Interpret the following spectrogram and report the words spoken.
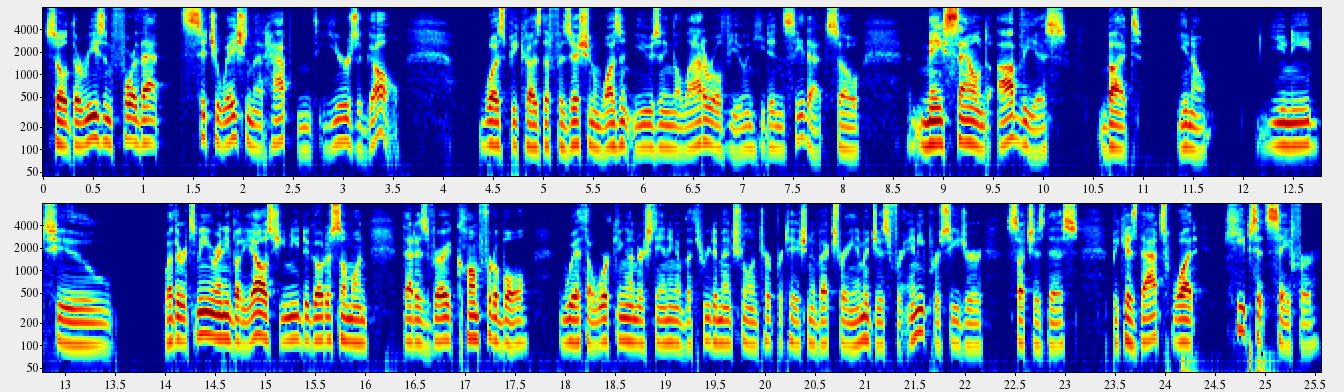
So the reason for that situation that happened years ago was because the physician wasn't using the lateral view and he didn't see that. So it may sound obvious, but you know, you need to whether it's me or anybody else, you need to go to someone that is very comfortable with a working understanding of the three dimensional interpretation of x ray images for any procedure such as this, because that's what keeps it safer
